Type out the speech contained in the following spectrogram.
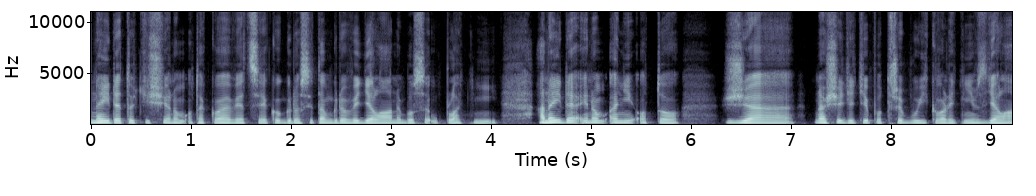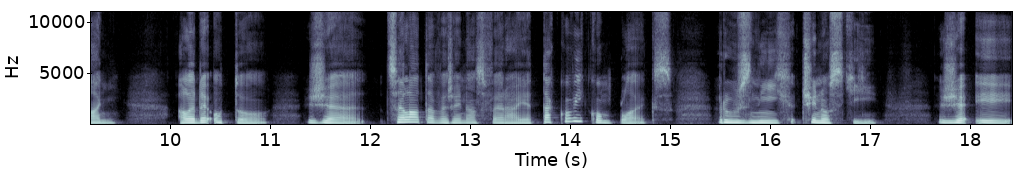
Nejde totiž jenom o takové věci, jako kdo si tam kdo vydělá nebo se uplatní. A nejde jenom ani o to, že naše děti potřebují kvalitní vzdělání. Ale jde o to, že celá ta veřejná sféra je takový komplex různých činností, že i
